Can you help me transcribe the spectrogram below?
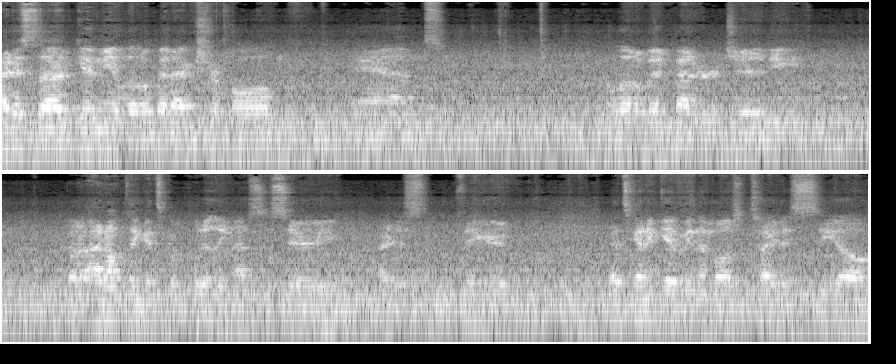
I just thought it'd give me a little bit extra hold and a little bit better rigidity. But I don't think it's completely necessary. I just figured it's going to give me the most tightest seal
